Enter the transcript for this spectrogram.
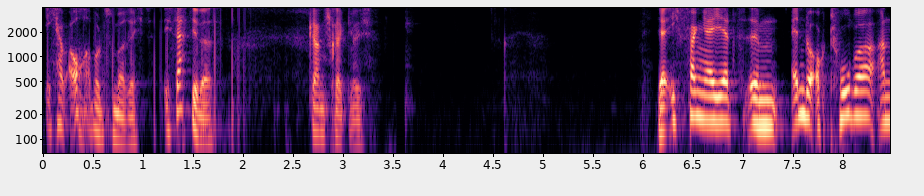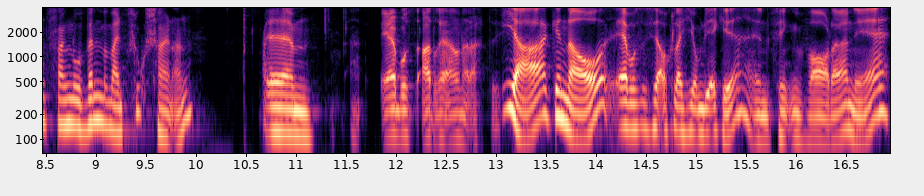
Ich habe auch ab und zu mal recht. Ich sag dir das. Ganz schrecklich. Ja, ich fange ja jetzt ähm, Ende Oktober, Anfang November meinen Flugschein an. Ähm, Airbus A380. ja, genau. Airbus ist ja auch gleich hier um die Ecke in Finkenwerder, ne?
